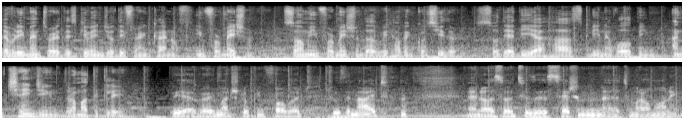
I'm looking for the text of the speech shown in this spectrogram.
Every mentor is giving you different kind of information, some information that we haven't considered. So the idea has been evolving and changing dramatically. We are very much looking forward to the night and also to the session uh, tomorrow morning.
